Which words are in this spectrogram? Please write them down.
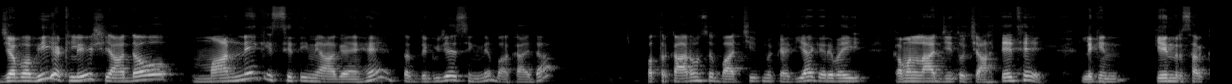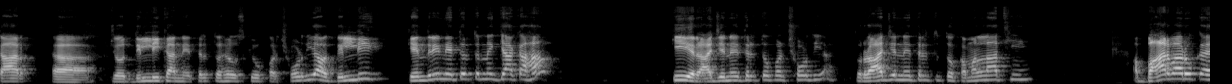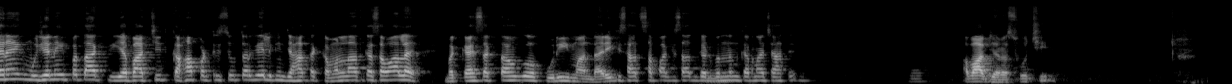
जब अभी अखिलेश यादव मानने की स्थिति में आ गए हैं, तब दिग्विजय सिंह ने बाकायदा पत्रकारों से बातचीत में कह दिया कि, अरे भाई, कमलनाथ जी तो चाहते थे, लेकिन केंद्र सरकार जो दिल्ली का नेतृत्व है उसके ऊपर छोड़ दिया और दिल्ली केंद्रीय नेतृत्व ने क्या कहा? कि राज्य नेतृत्व पर छोड़ दिया। तो राज्य नेतृत्व तो कमलनाथ ही है। अब बार बार वो कह रहे हैं कि मुझे नहीं पता यह बातचीत कहाँ पटरी से उतर गई लेकिन जहाँ तक कमलनाथ का सवाल है मैं कह सकता हूँ कि वो पूरी ईमानदारी के साथ सपा के साथ गठबंधन करना चाहते थे। अब आप जरा सोचिए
